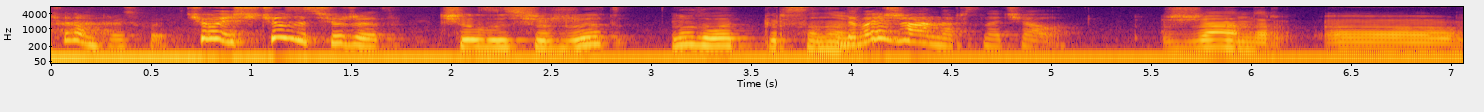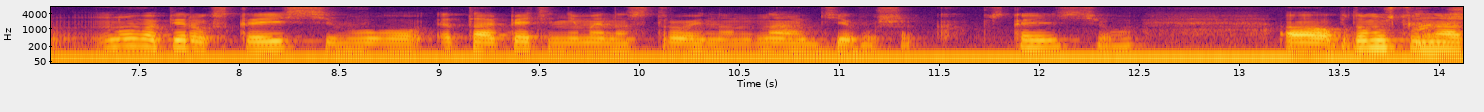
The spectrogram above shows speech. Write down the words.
Что там происходит? Что что за сюжет? Что за сюжет? Ну, давай персонаж. Давай жанр сначала. Жанр. э, ну, во-первых, скорее всего, это опять аниме настроено на девушек, скорее всего. А, потому что Как у нас...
